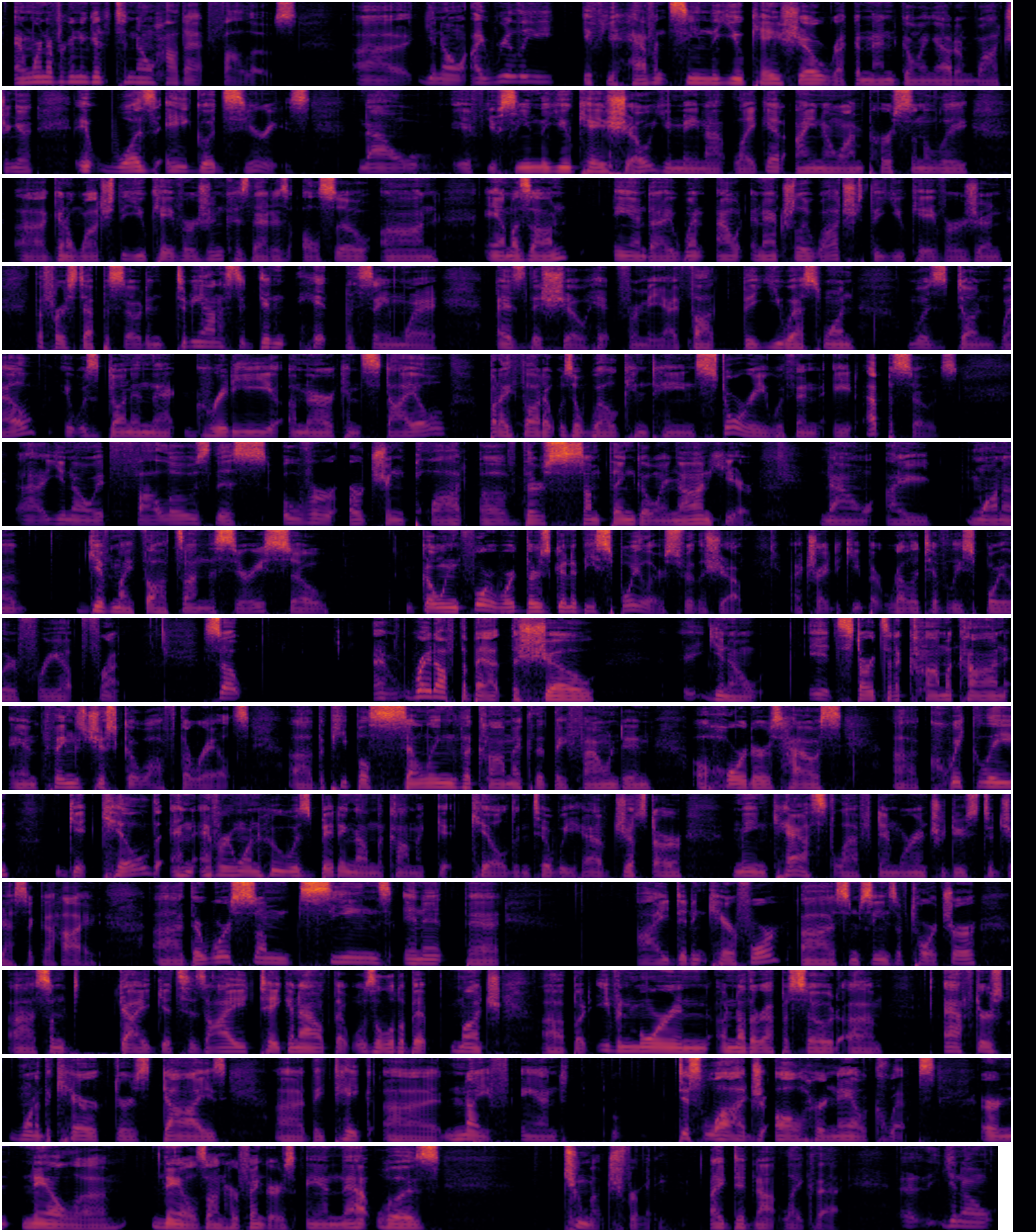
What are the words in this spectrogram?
and we're never going to get to know how that follows. Uh, you know, I really, if you haven't seen the UK show, recommend going out and watching it. It was a good series. Now, if you've seen the UK show, you may not like it. I know I'm personally uh, going to watch the UK version because that is also on Amazon and I went out and actually watched the UK version, the first episode, and to be honest, it didn't hit the same way as this show hit for me. I thought the US one was done well. It was done in that gritty American style, but I thought it was a well contained story within eight episodes. Uh, you know, it follows this overarching plot of there's something going on here. Now, I want to give my thoughts on the series, so going forward, there's going to be spoilers for the show. I tried to keep it relatively spoiler free up front. So, uh, right off the bat, the show, you know, it starts at a comic con and things just go off the rails. Uh, the people selling the comic that they found in a hoarder's house uh, quickly get killed, and everyone who was bidding on the comic get killed until we have just our main cast left and we're introduced to Jessica Hyde. Uh, there were some scenes in it that I didn't care for, uh, some scenes of torture, uh, some guy gets his eye taken out that was a little bit much uh, but even more in another episode um, after one of the characters dies uh, they take a knife and dislodge all her nail clips or nail uh, nails on her fingers, and that was too much for me. I did not like that. Uh, you know,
